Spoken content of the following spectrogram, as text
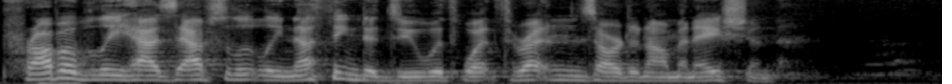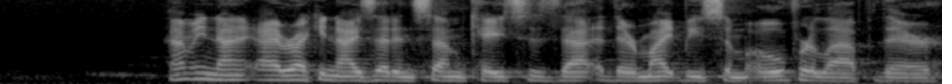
probably has absolutely nothing to do with what threatens our denomination. I mean, I, I recognize that in some cases that there might be some overlap there.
